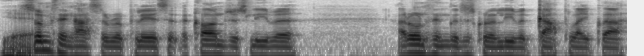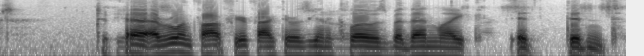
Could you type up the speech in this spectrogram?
Yeah. Something has to replace it. They can't just leave a. I don't think they're just going to leave a gap like that. To be Yeah, honest. everyone thought Fear Factor was going to close, but then like it didn't.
